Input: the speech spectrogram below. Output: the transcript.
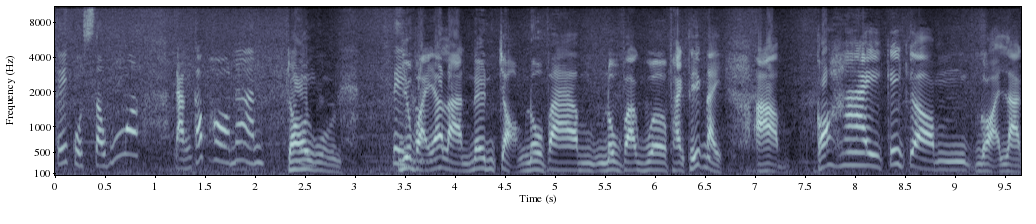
cái cuộc sống ờ, đẳng cấp hơn đó anh. Trời Thì như không- vậy á là nên chọn Nova Nova World Phan Thiết này à, có hai cái um, gọi là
